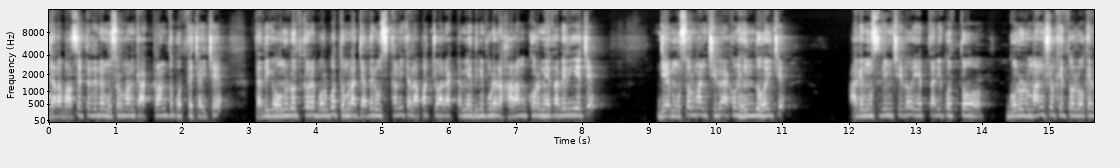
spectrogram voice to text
যারা বাসে ট্রেনে মুসলমানকে আক্রান্ত করতে চাইছে তাদেরকে অনুরোধ করে বলব, তোমরা যাদের উস্কানিতে লাপাচ্ছ আর একটা মেদিনীপুরের হারামখোর নেতা বেরিয়েছে, যে মুসলমান ছিল, এখন হিন্দু হয়েছে, আগে মুসলিম ছিল, ইফতারি করতো, গরুর মাংস খেত, লোকের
